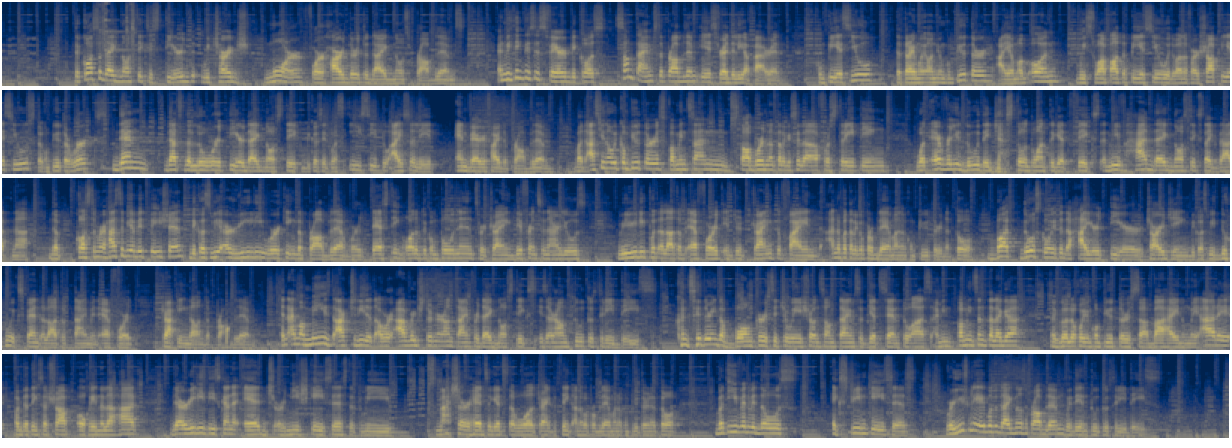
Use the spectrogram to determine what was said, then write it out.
The cost of diagnostics is tiered. We charge more for harder to diagnose problems. And we think this is fair because sometimes the problem is readily apparent. Kung PSU, tatry mo on yung computer, ayaw mag-on, we swap out the PSU with one of our shop PSUs, the computer works, then that's the lower tier diagnostic because it was easy to isolate and verify the problem. But as you know with computers, paminsan stubborn lang talaga sila, frustrating, whatever you do, they just don't want to get fixed. And we've had diagnostics like that na the customer has to be a bit patient because we are really working the problem. We're testing all of the components, we're trying different scenarios. We really put a lot of effort into trying to find ano ba talaga problema ng computer na to. But those go into the higher tier charging because we do expend a lot of time and effort tracking down the problem. And I'm amazed actually that our average turnaround time for diagnostics is around 2 to 3 days. Considering the bonker situation sometimes that gets sent to us, I mean, paminsan talaga nagloloko yung computer sa bahay ng may-ari. Pagdating sa shop, okay na lahat. There are really these kind of edge or niche cases that we smash our heads against the wall trying to think ano ba problema ng computer na to. But even with those extreme cases, we're usually able to diagnose a problem within 2 to 3 days.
